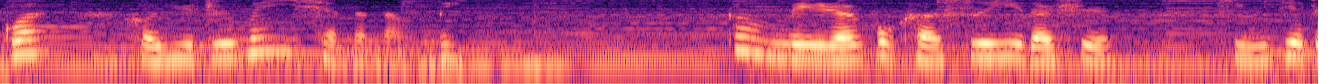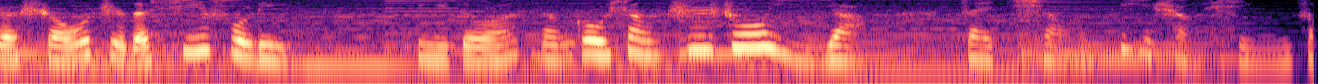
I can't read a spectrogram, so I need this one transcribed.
官和预知危险的能力。更令人不可思议的是，凭借着手指的吸附力，彼得能够像蜘蛛一样。在墙壁上行走。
